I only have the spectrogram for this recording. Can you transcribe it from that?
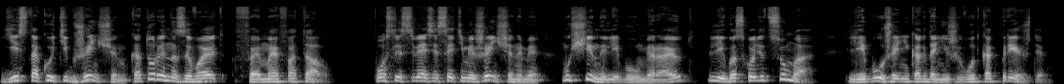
Есть такой тип женщин, которые называют «феме фатал». После связи с этими женщинами мужчины либо умирают, либо сходят с ума, либо уже никогда не живут как прежде.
